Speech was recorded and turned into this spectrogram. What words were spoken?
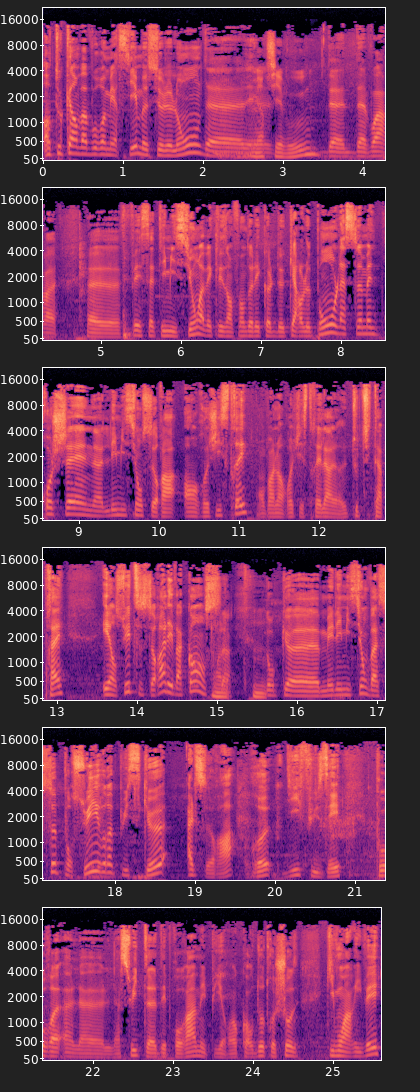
En tout cas, on va vous remercier, Monsieur Lelonde. euh, Merci à vous. d'avoir euh, fait cette émission avec les enfants de l'école de Carlepont. La semaine prochaine, l'émission sera enregistrée. On va l'enregistrer là tout de suite après. Et ensuite, ce sera les vacances. Voilà. Mm. Donc, euh, mais l'émission va se poursuivre puisque elle sera rediffusée pour euh, la, la suite des programmes et puis il y aura encore d'autres choses qui vont arriver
